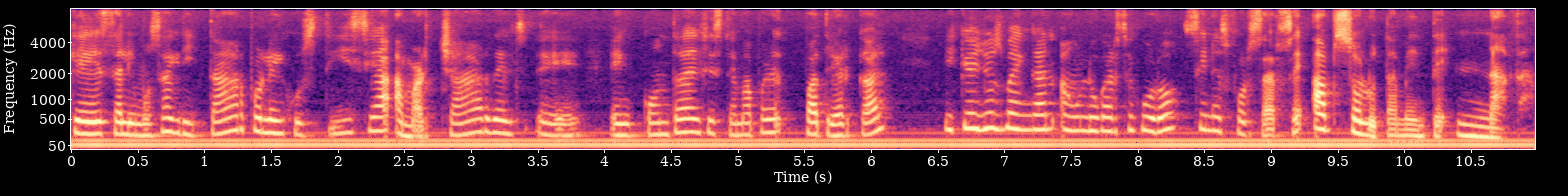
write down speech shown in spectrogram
que salimos a gritar por la injusticia, a marchar eh, en contra del sistema patriarcal y que ellos vengan a un lugar seguro sin esforzarse absolutamente nada.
